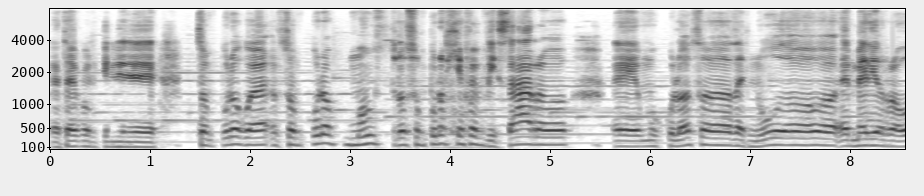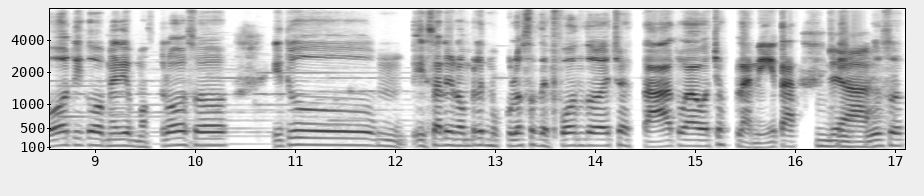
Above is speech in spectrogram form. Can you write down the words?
¿Cachai? Porque son puros weón- son puros monstruos, son puros jefes bizarros, eh, musculosos, desnudos, eh, medio robóticos, medio monstruosos. Y tú. mm, Y salen hombres musculosos de fondo, hechos estatuas, hechos planetas incluso.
